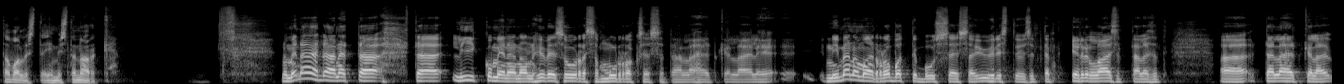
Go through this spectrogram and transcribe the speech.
tavallisten ihmisten arkeen? No me nähdään, että tämä liikkuminen on hyvin suuressa murroksessa tällä hetkellä. Eli nimenomaan robottibusseissa yhdistyy sitten erilaiset tällaiset tällä hetkellä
